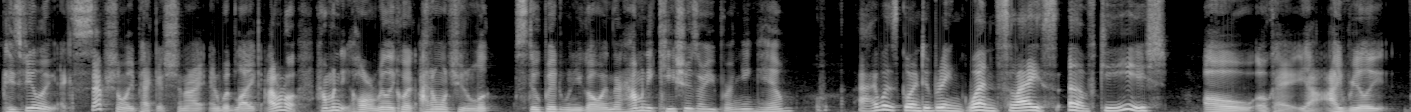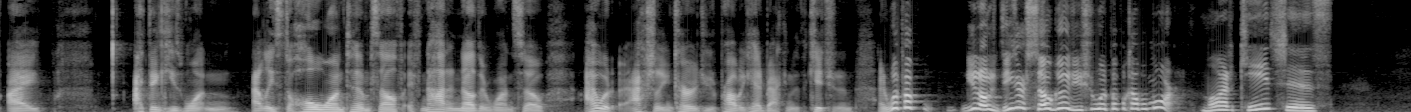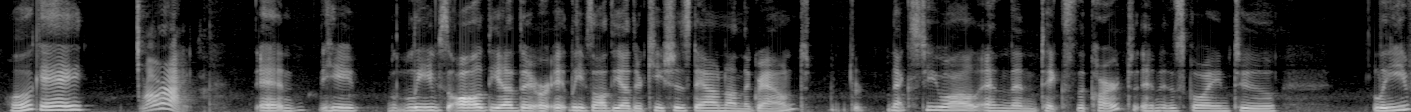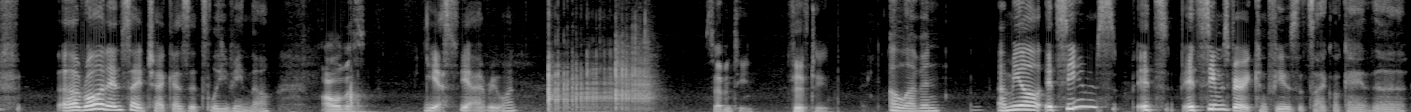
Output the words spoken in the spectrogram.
he's feeling exceptionally peckish tonight, and would like I don't know how many. Hold on, really quick. I don't want you to look stupid when you go in there. How many quiches are you bringing him? I was going to bring one slice of quiche. Oh, okay. Yeah, I really I I think he's wanting at least a whole one to himself, if not another one. So I would actually encourage you to probably head back into the kitchen and, and whip up you know, these are so good, you should whip up a couple more. More quiches. Okay. All right. And he leaves all the other, or it leaves all the other quiches down on the ground next to you all, and then takes the cart and is going to leave. Uh, roll an insight check as it's leaving, though. All of us? Yes, yeah, everyone. Seventeen. 15. 11. Emil, it seems it's it seems very confused. It's like, okay, the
